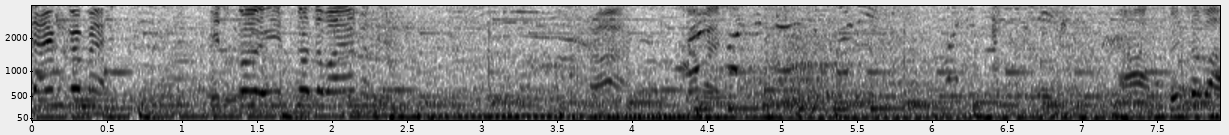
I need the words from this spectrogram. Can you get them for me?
टाइम कम है इसको इसको दबाया ना। हाँ कम है। हाँ फिर दबा।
